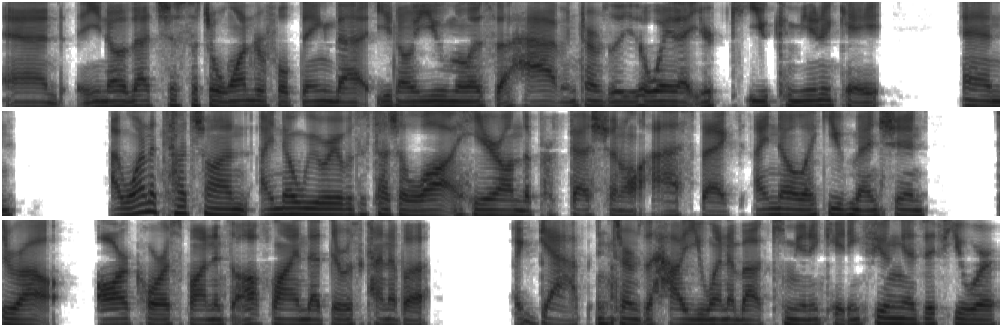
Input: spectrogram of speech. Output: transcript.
And, you know, that's just such a wonderful thing that, you know, you, Melissa, have in terms of the way that you you communicate. And I want to touch on, I know we were able to touch a lot here on the professional aspect. I know, like you've mentioned throughout our correspondence offline that there was kind of a, a gap in terms of how you went about communicating, feeling as if you were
